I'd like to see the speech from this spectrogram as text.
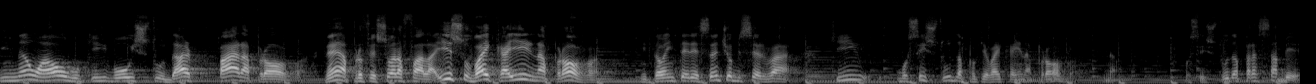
e não algo que vou estudar para a prova. Né? A professora fala, isso vai cair na prova. Então é interessante observar que você estuda porque vai cair na prova? Não. Você estuda para saber.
